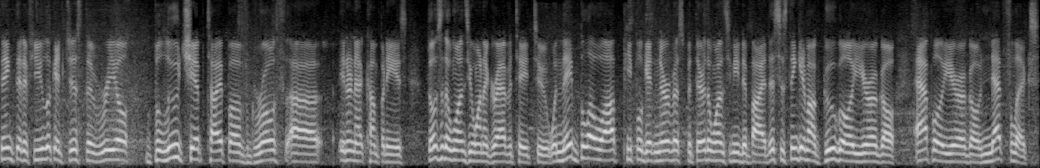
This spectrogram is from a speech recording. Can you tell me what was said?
Think that if you look at just the real blue chip type of growth uh, internet companies, those are the ones you want to gravitate to. When they blow up, people get nervous, but they're the ones you need to buy. This is thinking about Google a year ago, Apple a year ago, Netflix,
